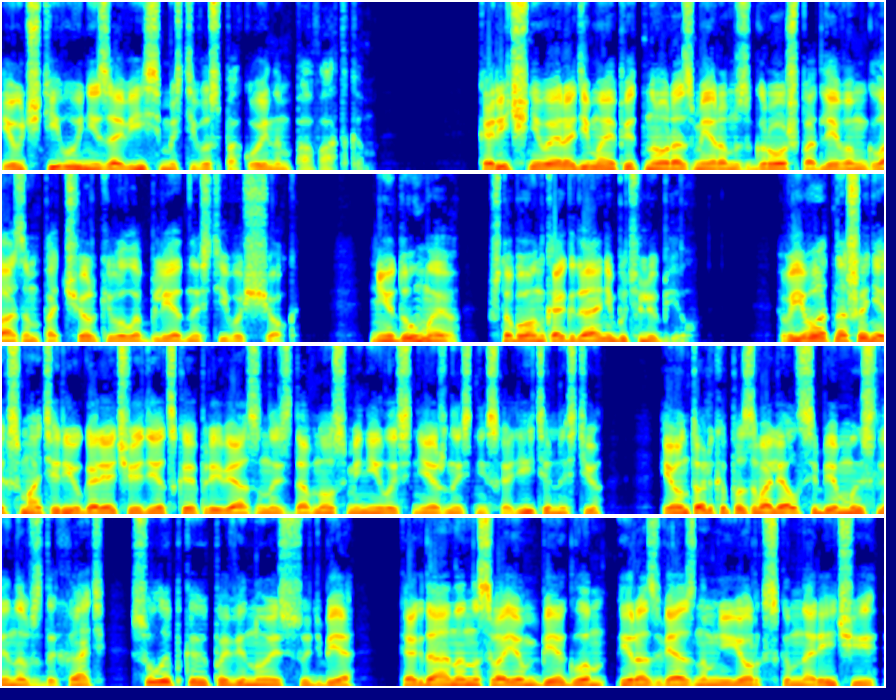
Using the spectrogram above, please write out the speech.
и учтивую независимость его спокойным повадкам. Коричневое родимое пятно размером с грош под левым глазом подчеркивало бледность его щек. Не думаю, чтобы он когда-нибудь любил. В его отношениях с матерью горячая детская привязанность давно сменилась нежной снисходительностью, и он только позволял себе мысленно вздыхать, с улыбкой повинуясь судьбе, когда она на своем беглом и развязном нью-йоркском наречии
